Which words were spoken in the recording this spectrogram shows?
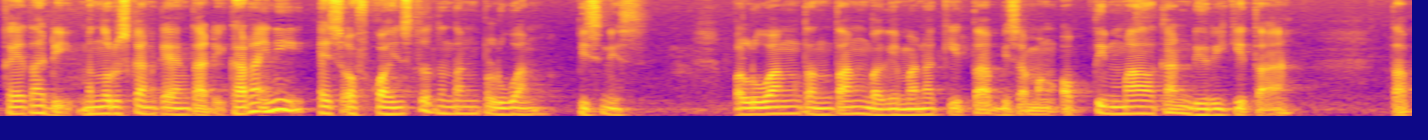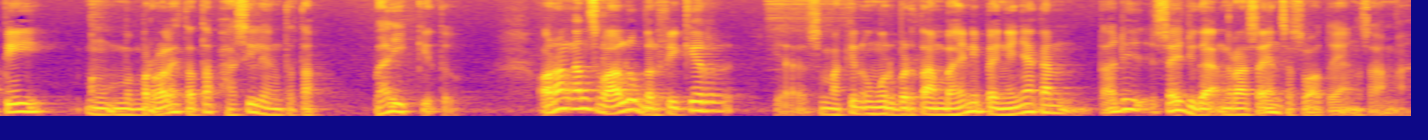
kayak tadi, meneruskan kayak yang tadi, karena ini Ace of Coins itu tentang peluang bisnis, peluang tentang bagaimana kita bisa mengoptimalkan diri kita, tapi mem- memperoleh tetap hasil yang tetap baik gitu. Orang kan selalu berpikir ya semakin umur bertambah ini pengennya kan tadi saya juga ngerasain sesuatu yang sama.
